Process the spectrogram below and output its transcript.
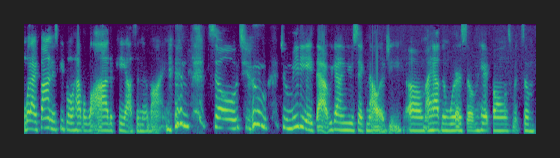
what I find is people have a lot of chaos in their mind. so to to mediate that, we got to use technology. Um, I have them wear some headphones with some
